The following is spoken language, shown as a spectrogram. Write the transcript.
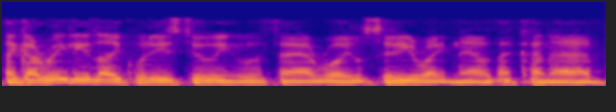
like I really like what he's doing with uh, Royal City right now. That kind of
